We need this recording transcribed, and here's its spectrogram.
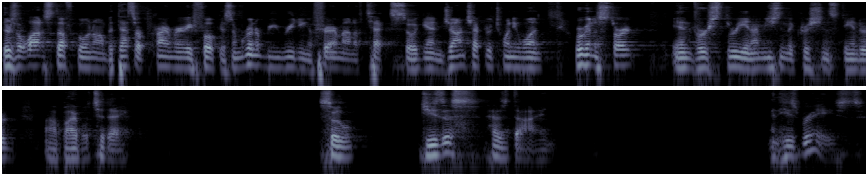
There's a lot of stuff going on, but that's our primary focus. And we're going to be reading a fair amount of text. So again, John chapter 21, we're going to start in verse 3, and I'm using the Christian Standard uh, Bible today. So Jesus has died and he's raised.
